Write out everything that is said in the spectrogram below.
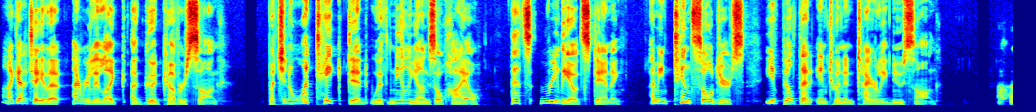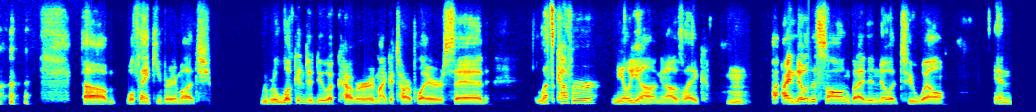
I gotta tell you that I really like a good cover song. But you know what Take did with Neil Young's Ohio? That's really outstanding. I mean, Tin Soldiers, you've built that into an entirely new song. Um, well, thank you very much. We were looking to do a cover, and my guitar player said, "Let's cover Neil Young." And I was like, "Hmm, I, know the song, but I didn't know it too well." And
